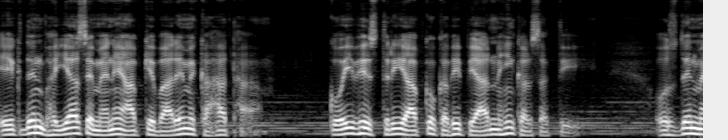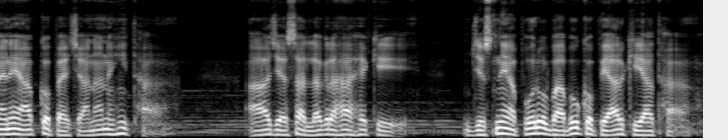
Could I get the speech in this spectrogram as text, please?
एक दिन भैया से मैंने आपके बारे में कहा था। कोई भी स्त्री आपको कभी प्यार नहीं कर सकती। उस दिन मैंने आपको पहचाना नहीं था। आज ऐसा लग रहा है कि जिसने अपूर्व बाबू को प्यार किया था,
